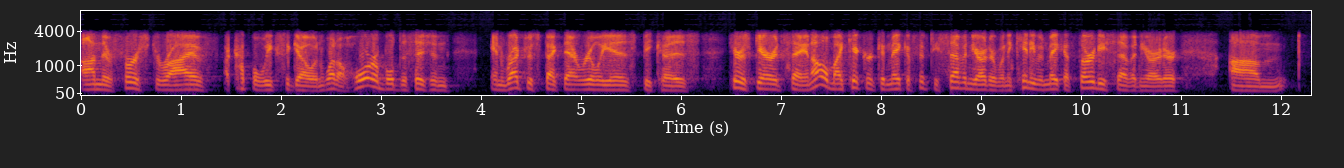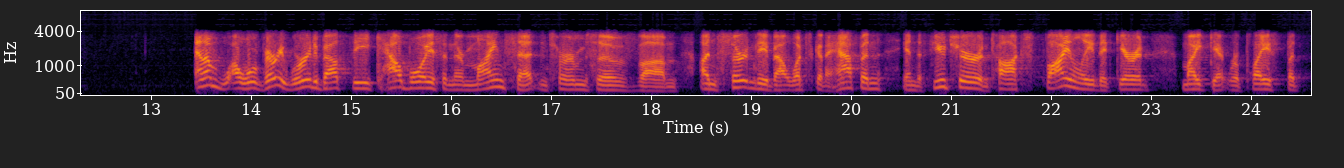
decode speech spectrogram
on their first drive a couple weeks ago, and what a horrible decision in retrospect that really is because here's Garrett saying, "Oh, my kicker can make a 57 yarder when he can't even make a 37 yarder." Um, and I'm we're very worried about the Cowboys and their mindset in terms of um, uncertainty about what's going to happen in the future, and talks finally that Garrett might get replaced. But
